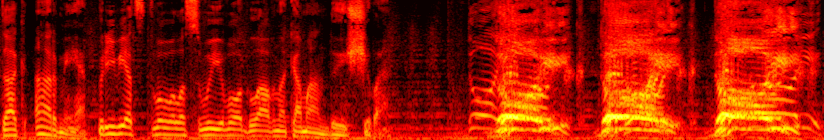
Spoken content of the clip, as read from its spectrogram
Так армия приветствовала своего главнокомандующего. «Дорик! Дорик! Дорик!»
